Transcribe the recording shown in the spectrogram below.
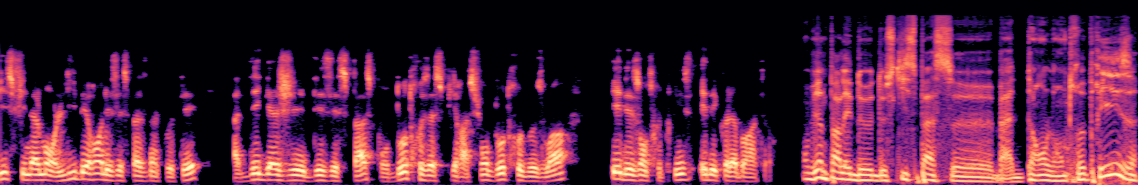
vise finalement en libérant les espaces d'un côté à dégager des espaces pour d'autres aspirations, d'autres besoins et des entreprises et des collaborateurs. On vient de parler de, de ce qui se passe euh, bah, dans l'entreprise.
